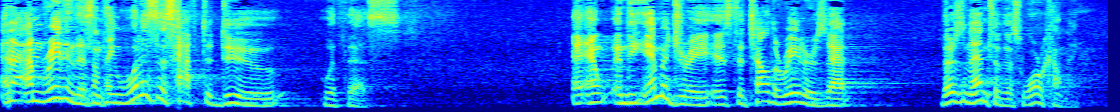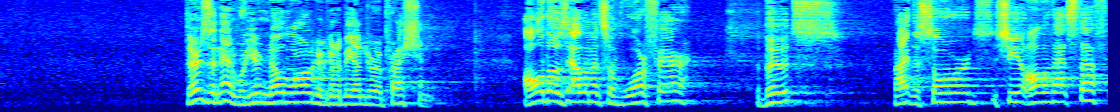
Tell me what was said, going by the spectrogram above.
And I'm reading this, I'm thinking, what does this have to do with this? And, and the imagery is to tell the readers that there's an end to this war coming. There's an end where you're no longer going to be under oppression. All those elements of warfare, the boots, right, the swords, the shield, all of that stuff,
